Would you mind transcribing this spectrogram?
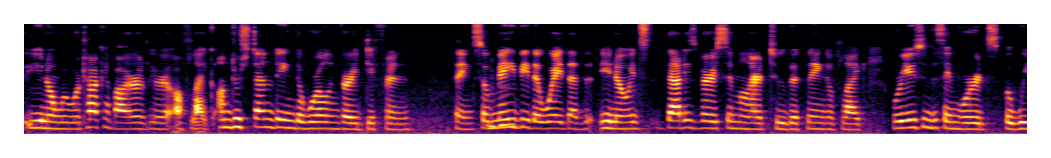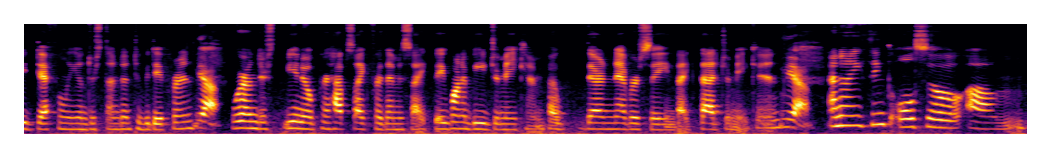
you know we were talking about earlier of like understanding the world in very different Mm-hmm. So maybe the way that you know it's that is very similar to the thing of like we're using the same words, but we definitely understand them to be different. Yeah. we're under you know perhaps like for them it's like they want to be Jamaican, but they're never saying like that Jamaican. Yeah. And I think also um,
